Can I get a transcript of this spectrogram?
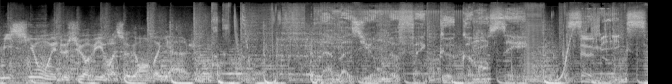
mission est de survivre à ce grand voyage. L'invasion ne fait que commencer. The Mix.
